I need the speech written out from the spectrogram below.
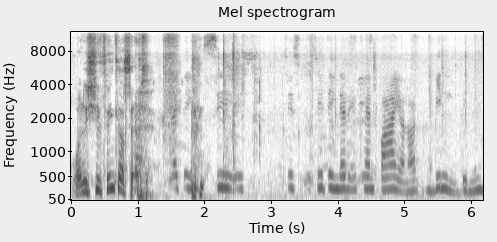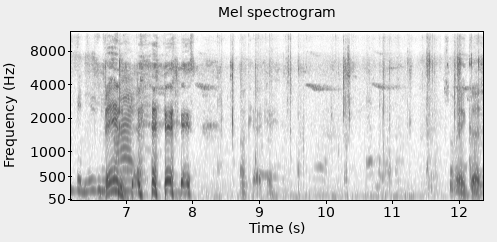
what did she think I said? I think she. She's, she think that it can buy or not. Bin, bin, bin. Bin. okay, okay. It's not very good.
